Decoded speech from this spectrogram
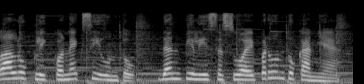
lalu klik koneksi untuk, dan pilih sesuai peruntukannya.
